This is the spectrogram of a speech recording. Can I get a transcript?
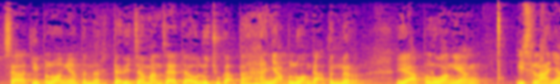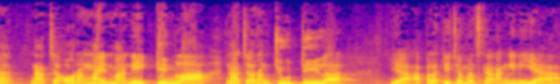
Saya lagi peluang yang benar. Dari zaman saya dahulu juga banyak peluang nggak benar, ya peluang yang istilahnya ngajak orang main money game lah, ngajak orang judi lah, ya apalagi zaman sekarang ini ya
